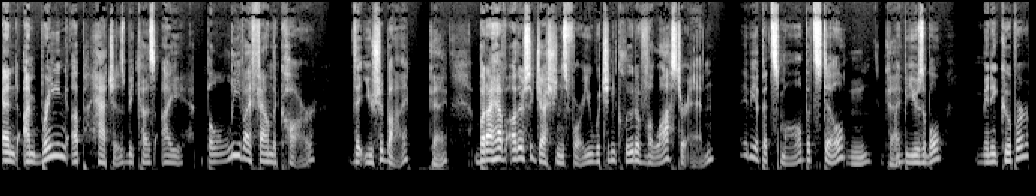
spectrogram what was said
And I'm bringing up hatches because I believe I found the car that you should buy. Okay. But I have other suggestions for you, which include a Veloster N, maybe a bit small, but still Mm, okay. might be usable. Mini Cooper,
